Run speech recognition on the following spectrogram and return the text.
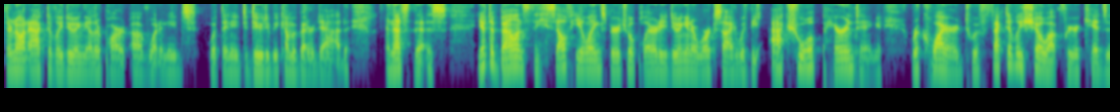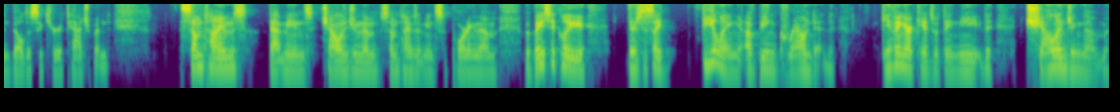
they're not actively doing the other part of what it needs, what they need to do to become a better dad. And that's this. You have to balance the self healing, spiritual polarity, doing inner work side with the actual parenting required to effectively show up for your kids and build a secure attachment. Sometimes that means challenging them, sometimes it means supporting them. But basically, there's this like, feeling of being grounded, giving our kids what they need, challenging them,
